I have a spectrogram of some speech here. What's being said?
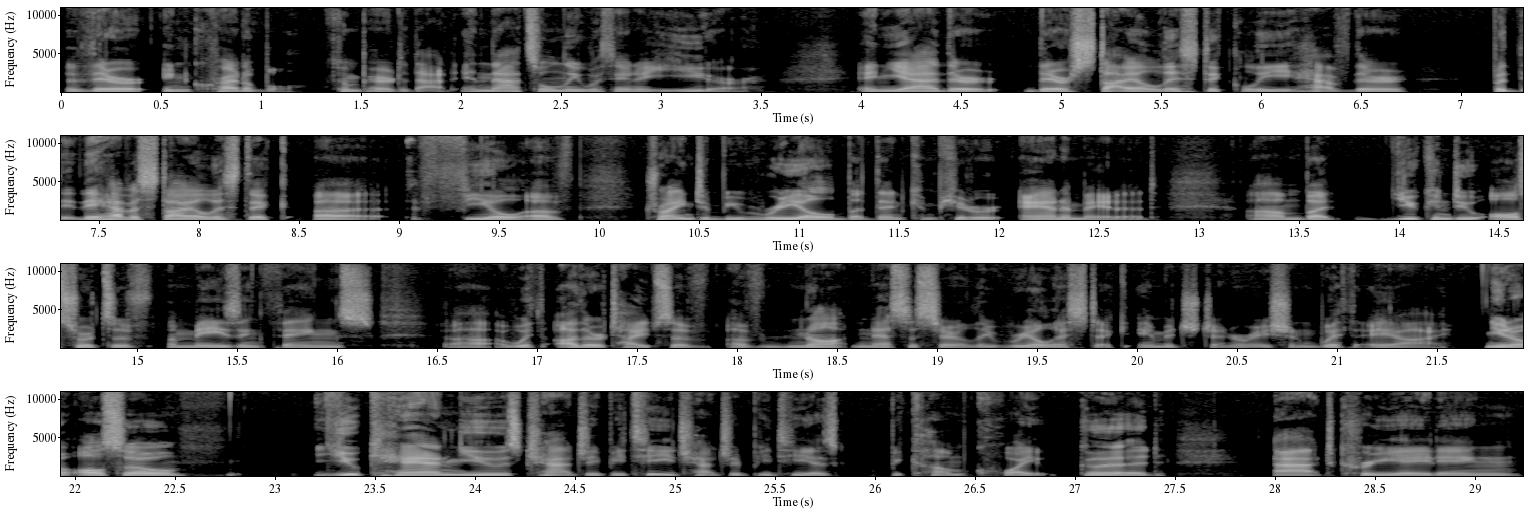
they're incredible compared to that, and that's only within a year. And yeah, they're they're stylistically have their but they have a stylistic uh, feel of trying to be real, but then computer animated. Um, but you can do all sorts of amazing things uh, with other types of, of not necessarily realistic image generation with AI. You know, also, you can use ChatGPT. ChatGPT has become quite good at creating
